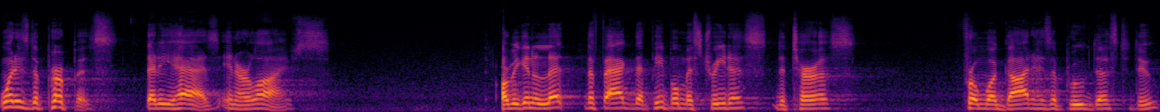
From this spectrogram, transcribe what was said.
What is the purpose that He has in our lives? Are we going to let the fact that people mistreat us deter us from what God has approved us to do?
